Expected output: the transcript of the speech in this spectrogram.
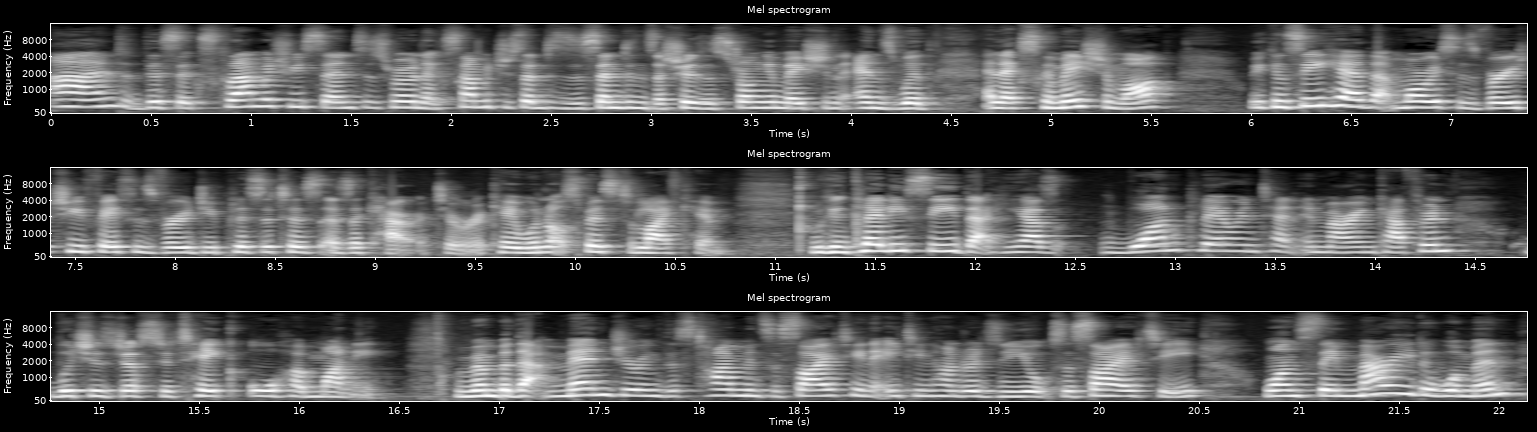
and this exclamatory sentence, remember an exclamatory sentence is a sentence that shows a strong emotion, ends with an exclamation mark. We can see here that Morris is very two-faced, is very duplicitous as a character, okay? We're not supposed to like him. We can clearly see that he has one clear intent in marrying Catherine, which is just to take all her money. Remember that men during this time in society, in 1800s New York society, once they married a woman,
